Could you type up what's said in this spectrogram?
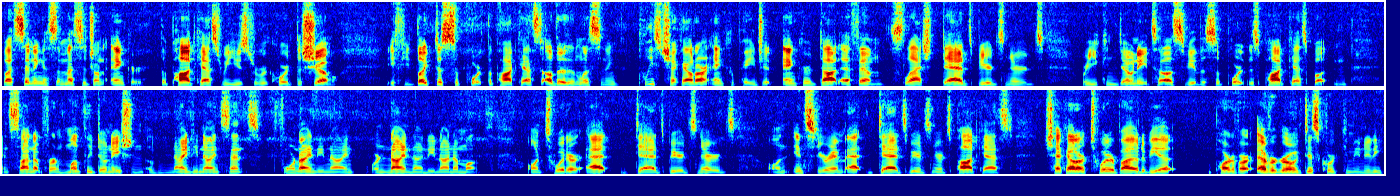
by sending us a message on Anchor, the podcast we use to record the show. If you'd like to support the podcast other than listening, please check out our Anchor page at anchor.fm slash dadsbeardsnerds, where you can donate to us via the Support This Podcast button and sign up for a monthly donation of 99 cents, 4.99, or 9.99 a month. On Twitter at dadsbeardsnerds, on Instagram at dadsbeardsnerds podcast. Check out our Twitter bio to be a part of our ever-growing Discord community,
